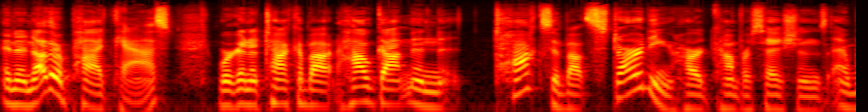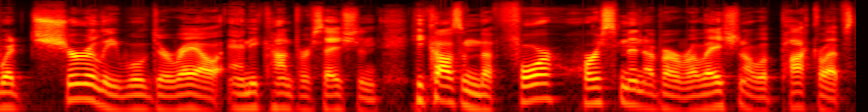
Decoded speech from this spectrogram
in another podcast, we're going to talk about how Gottman talks about starting hard conversations and what surely will derail any conversation. He calls them the four horsemen of our relational apocalypse.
